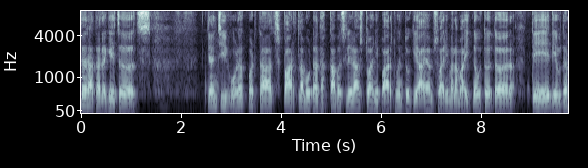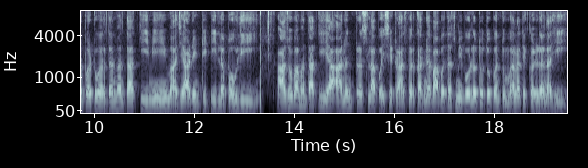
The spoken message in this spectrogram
तर आता लगेचच त्यांची ओळख पडताच पार्थला मोठा धक्का बसलेला असतो आणि पार्थ म्हणतो की आय एम सॉरी मला माहीत नव्हतं. तर ते देवधर पटवर्धन म्हणतात की मी माझी आयडेंटिटी लपवली. आजोबा म्हणतात की या आनंद ट्रस्टला पैसे ट्रान्सफर करण्याबाबतच मी बोलत होतो पण तुम्हाला ते कळलं नाही.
